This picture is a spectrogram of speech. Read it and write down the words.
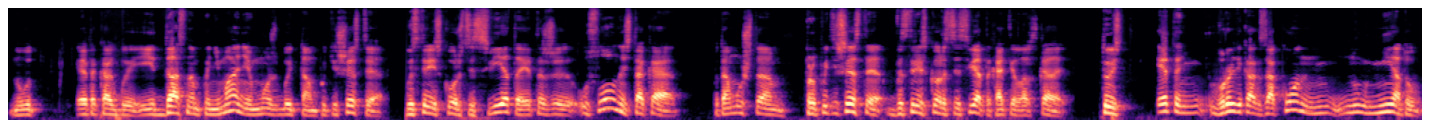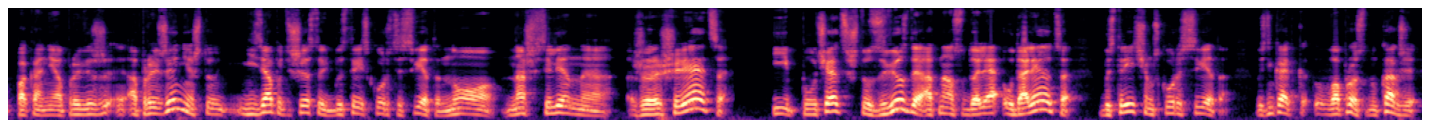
Но вот это как бы и даст нам понимание, может быть, там путешествие быстрее скорости света, это же условность такая, потому что про путешествие быстрее скорости света хотел рассказать. То есть это вроде как закон, ну, нету пока не опровержения, что нельзя путешествовать быстрее скорости света, но наша Вселенная же расширяется, и получается, что звезды от нас удаля... удаляются быстрее, чем скорость света. Возникает вопрос, ну как же,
